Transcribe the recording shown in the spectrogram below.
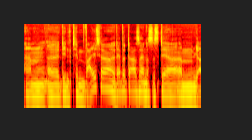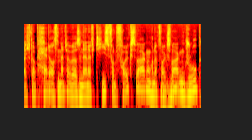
Ähm, äh, den Tim Walter, der wird da sein. Das ist der, ähm, ja, ich glaube, glaube, Head of Metaverse und NFTs von Volkswagen, von der Volkswagen mhm. Group,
